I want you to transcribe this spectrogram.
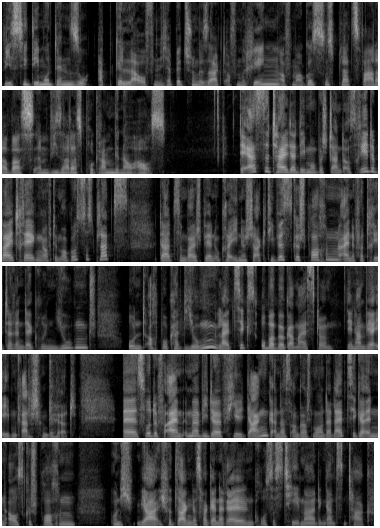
Wie ist die Demo denn so abgelaufen? Ich habe jetzt schon gesagt, auf dem Ring, auf dem Augustusplatz war da was. Ähm, wie sah das Programm genau aus? Der erste Teil der Demo bestand aus Redebeiträgen auf dem Augustusplatz. Da hat zum Beispiel ein ukrainischer Aktivist gesprochen, eine Vertreterin der Grünen Jugend und auch Burkhard Jung, Leipzigs Oberbürgermeister. Den haben wir eben gerade schon gehört. Äh, es wurde vor allem immer wieder viel Dank an das Engagement der LeipzigerInnen ausgesprochen. Und ich, ja, ich würde sagen, das war generell ein großes Thema den ganzen Tag.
